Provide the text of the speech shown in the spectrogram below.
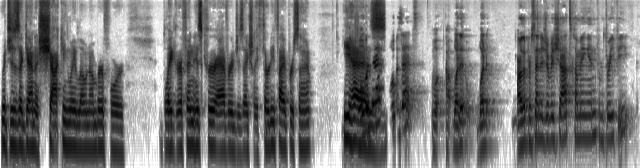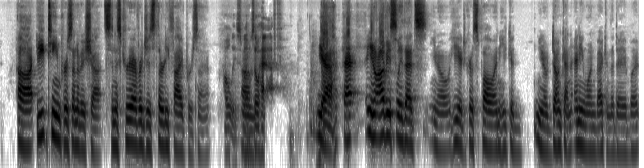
which is again a shockingly low number for Blake Griffin. His career average is actually 35%. He has. What was that? What was that? What uh, what what are the percentage of his shots coming in from three feet? Uh, eighteen percent of his shots, and his career average is thirty five percent. Holy smoke! Um, so half. Yeah, uh, you know, obviously that's you know he had Chris Paul and he could you know dunk on anyone back in the day, but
